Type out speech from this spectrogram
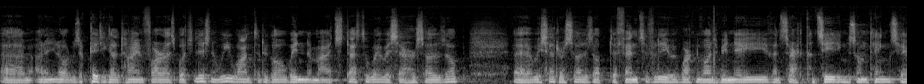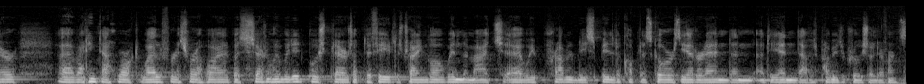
um, and you know it was a critical time for us. But listen, we wanted to go win the match. That's the way we set ourselves up. Uh, we set ourselves up defensively. We weren't going to be naive and start conceding some things here. Uh, I think that worked well for us for a while. But certainly when we did push players up the field to try and go win the match, uh, we probably spilled a couple of scores the other end. And at the end, that was probably the crucial difference.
